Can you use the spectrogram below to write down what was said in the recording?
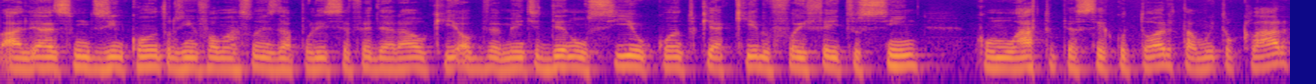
Aliás, um desencontro de informações da Polícia Federal que, obviamente, denuncia o quanto que aquilo foi feito, sim, como ato persecutório, está muito claro.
